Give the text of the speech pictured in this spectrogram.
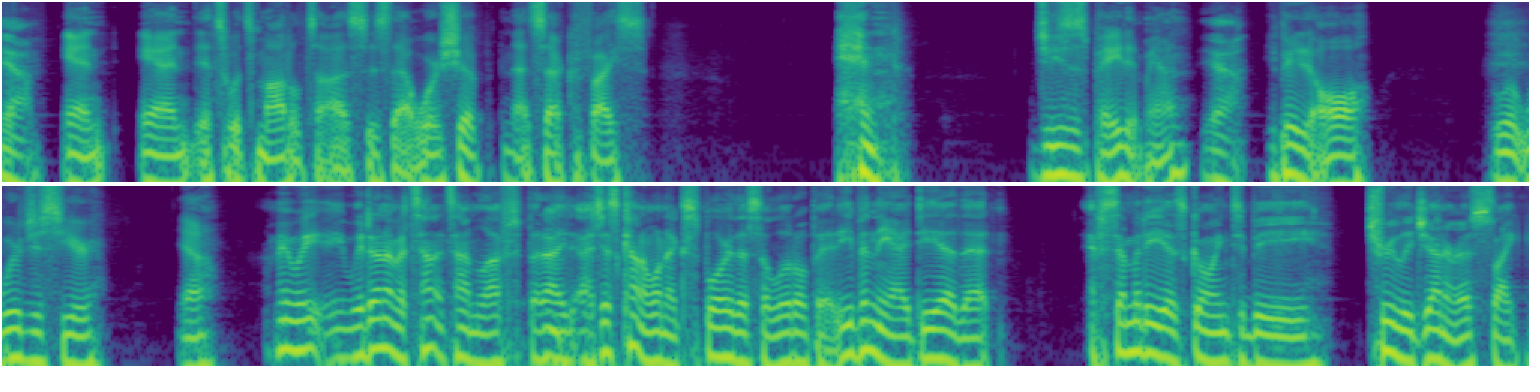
Yeah. And and it's what's modeled to us is that worship and that sacrifice. And Jesus paid it, man. Yeah. He paid it all. We're, we're just here. Yeah. I mean, we we don't have a ton of time left, but mm. I, I just kind of want to explore this a little bit. Even the idea that if somebody is going to be truly generous, like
